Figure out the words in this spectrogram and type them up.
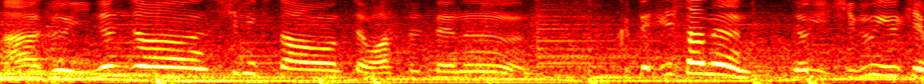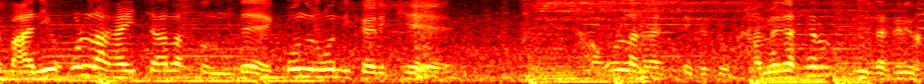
아 그 2년 전 신입사원 때 왔을 때는 그때 일단은 여기 기둥이 이렇게 많이 올라가 있지 않았었는데 오늘 오니까 이렇게 다 올라가 있으니까 좀 감회가 새롭습니다. 그리고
